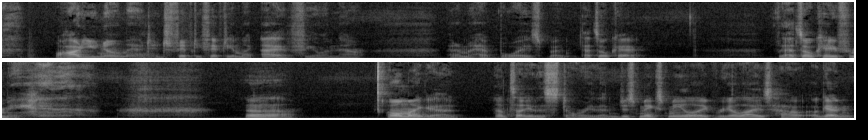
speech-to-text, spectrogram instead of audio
well, how do you know, Matt? It's 50 50. I'm like, I have a feeling now that I'm going to have boys, but that's okay. That's okay for me. uh, oh my God. I'll tell you this story that just makes me like realize how again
